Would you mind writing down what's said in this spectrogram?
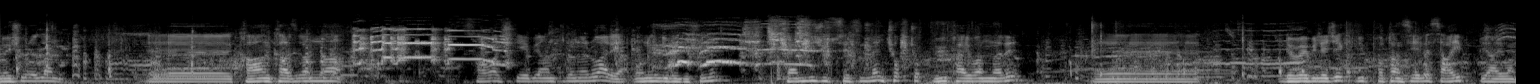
meşhur olan eee, Kaan Kazgan'la Savaş diye bir antrenör var ya onun gibi düşünün. Kendi cüssesinden çok çok büyük hayvanları eee dövebilecek bir potansiyele sahip bir hayvan.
